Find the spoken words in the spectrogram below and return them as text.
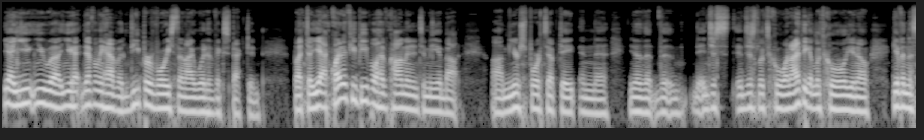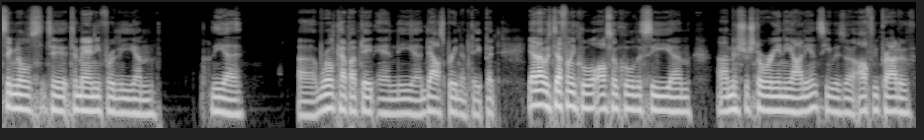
Yeah, you you uh, you definitely have a deeper voice than I would have expected. But uh, yeah, quite a few people have commented to me about um, your sports update and the you know the the it just it just looked cool, and I think it looked cool. You know, given the signals to to Manny for the um the uh, uh, World Cup update and the uh, Dallas Braden update. But yeah, that was definitely cool. Also cool to see um, uh, Mr. Story in the audience. He was uh, awfully proud of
